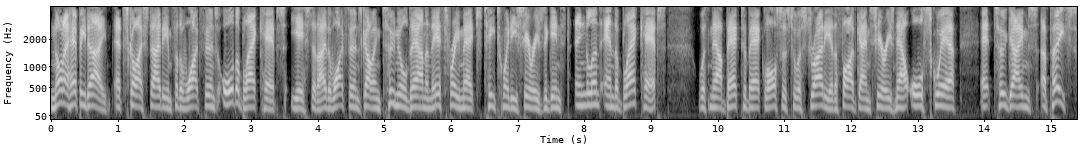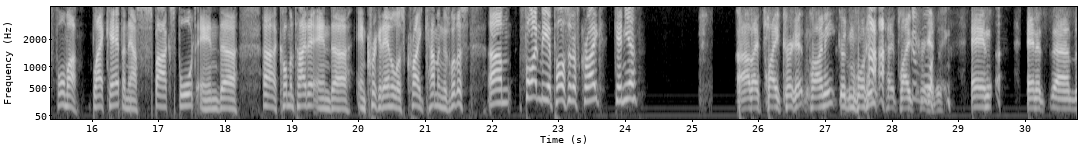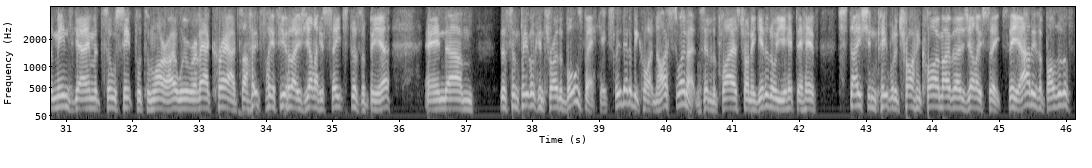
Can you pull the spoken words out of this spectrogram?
Not a happy day at Sky Stadium for the White Ferns or the Black Caps yesterday. The White Ferns going 2 0 down in their three match T20 series against England, and the Black Caps with now back to back losses to Australia. The five game series now all square at two games apiece. Former Black Cap and now Spark Sport and uh, uh, commentator and uh, and cricket analyst Craig Cumming is with us. Um, find me a positive, Craig, can you? Uh, they played cricket, Piney. Good morning. They played cricket. Morning. And and it's uh, the men's game. It's all set for tomorrow. We were allowed crowd, so hopefully a few of those yellow seats disappear, and um, there's some people can throw the balls back. Actually, that'd be quite nice, wouldn't it? Instead of the players trying to get it, or you have to have stationed people to try and climb over those yellow seats. There you are. There's a positive.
